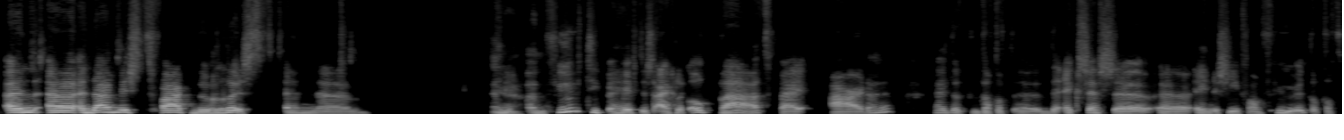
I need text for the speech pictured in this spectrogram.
En, eh, en daar mist vaak de rust. En, ehm, en Ja. een vuurtype heeft dus eigenlijk ook baat bij aarde. Hè, dat dat het, eh, de excess eh, eh, energie van vuur, dat dat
